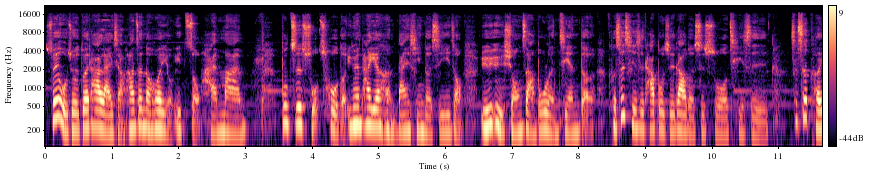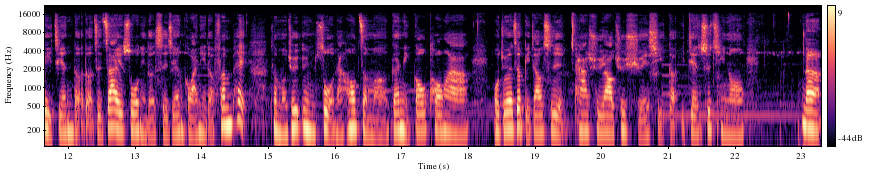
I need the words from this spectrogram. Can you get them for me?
所以我觉得对他来讲，他真的会有一种还蛮不知所措的，因为他也很担心的是一种鱼与熊掌不能兼得。可是其实他不知道的是说，其实这是可以兼得的，只在于说你的时间管理的分配怎么去运作，然后怎么跟你沟通啊？我觉得这比较是他需要去学习的一件事情哦。那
